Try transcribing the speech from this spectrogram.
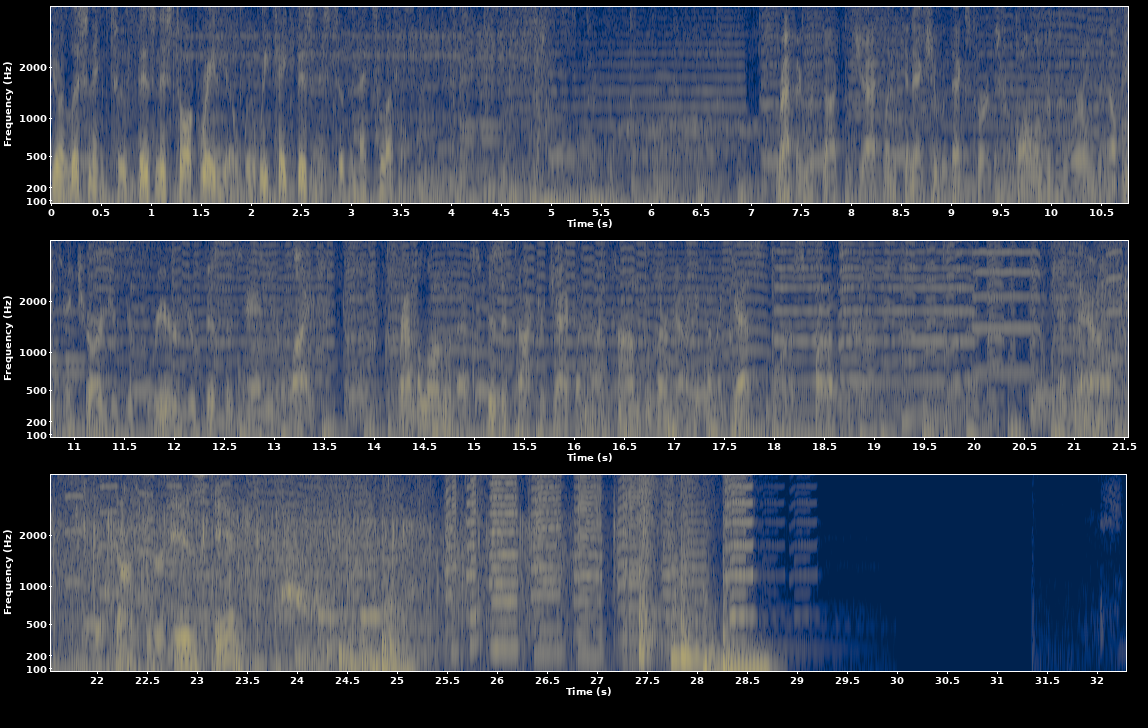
You're listening to Business Talk Radio, where we take business to the next level. Rapping with Dr. Jacalyn connects you with experts from all over the world to help you take charge of your career, your business, and your life. Rap along with us. Visit drjacalyn.com to learn how to become a guest or a sponsor. And now, the doctor is in.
